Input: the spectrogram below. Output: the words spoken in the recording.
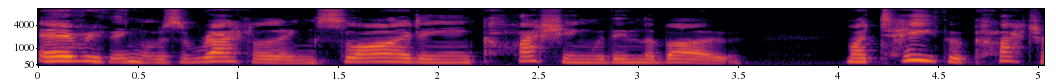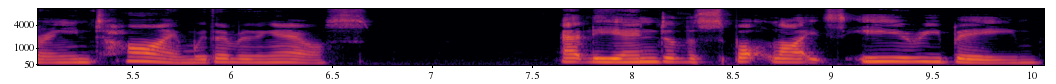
Everything was rattling, sliding, and clashing within the bow. My teeth were clattering in time with everything else. At the end of the spotlight's eerie beam,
